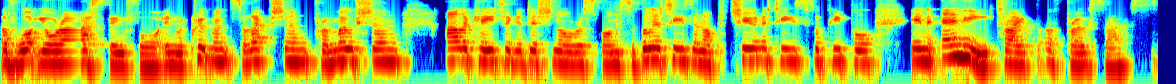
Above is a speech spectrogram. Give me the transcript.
of what you're asking for in recruitment, selection, promotion, allocating additional responsibilities and opportunities for people in any type of process.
